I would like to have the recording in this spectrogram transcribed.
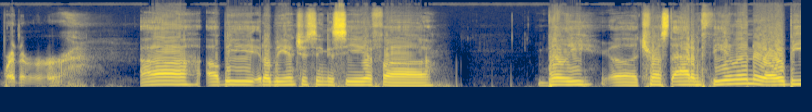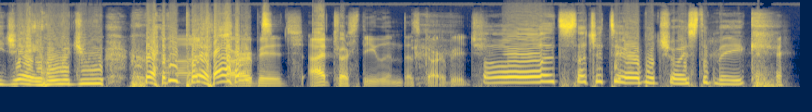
Brother. Uh, I'll be. It'll be interesting to see if uh, Billy uh trust Adam Thielen or OBJ. Who would you rather Uh, put that's out? garbage. I trust Thielen. That's garbage. Oh, it's such a terrible choice to make.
